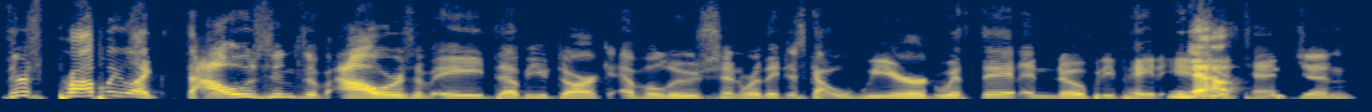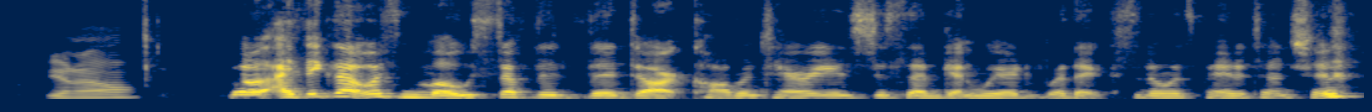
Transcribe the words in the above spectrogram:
There's probably like thousands of hours of AEW Dark Elevation where they just got weird with it and nobody paid any Yeah. attention. You know? well i think that was most of the the dark commentary is just them getting weird with it because no one's paying attention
